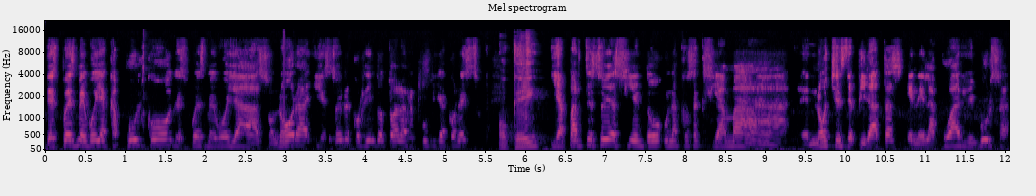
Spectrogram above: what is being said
Después me voy a Acapulco, después me voy a Sonora y estoy recorriendo toda la República con esto. Ok. Y aparte estoy haciendo una cosa que se llama eh, Noches de Piratas en el Acuario y Bursa.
